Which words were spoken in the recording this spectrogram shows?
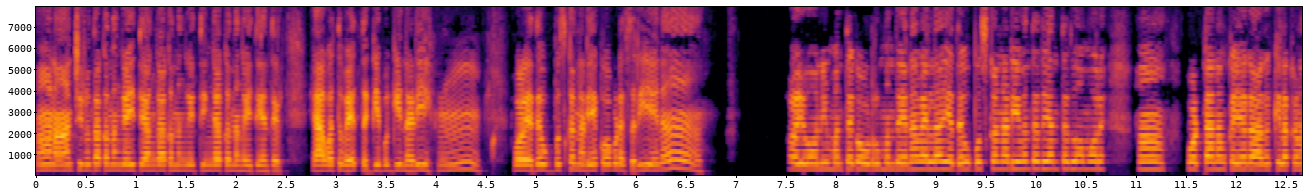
ಹಾಂ, ನಾನು ಚಿನ್ನದಾಕಂದಂಗೆ ಐತಿ, ಹಂಗೆ ಹಾಕಂದಂಗೆ ಐತಿ, ಹಿಂಗೆ ಹಾಕಂದಂಗೆ ಐತಿ ಅಂತೇಳಿ. ಯಾವತ್ತುವೆ ತಗ್ಗಿ ಬಗ್ಗಿ ನಡಿ. ಹ್ಞೂ ಓ, ಎದೆ ಉಬ್ಬಿಸ್ಕೊಂಡು ನಡಿಯಕ್ಕೆ ಹೋಗ್ಬೇಡ, ಸರಿ, ಏನಾ? ಅಯ್ಯೋ, ನಿಮ್ಮಂತೆ ಗೌಡ್ರ ಮುಂದೆ ನಾವೆಲ್ಲ ಎದೆ ಉಬ್ಬಿಸ್ಕೊಂಡು ನಡಿಯುವಂಥದ್ದು ಅಂಥದ್ದು ಅಮ್ಮೋರೆ ಹಾಂ, ಒಟ್ಟ ನಮ್ಮ ಕೈಯಾಗ ಆಗಕ್ಕಿಲ್ಲ ಕಣ,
